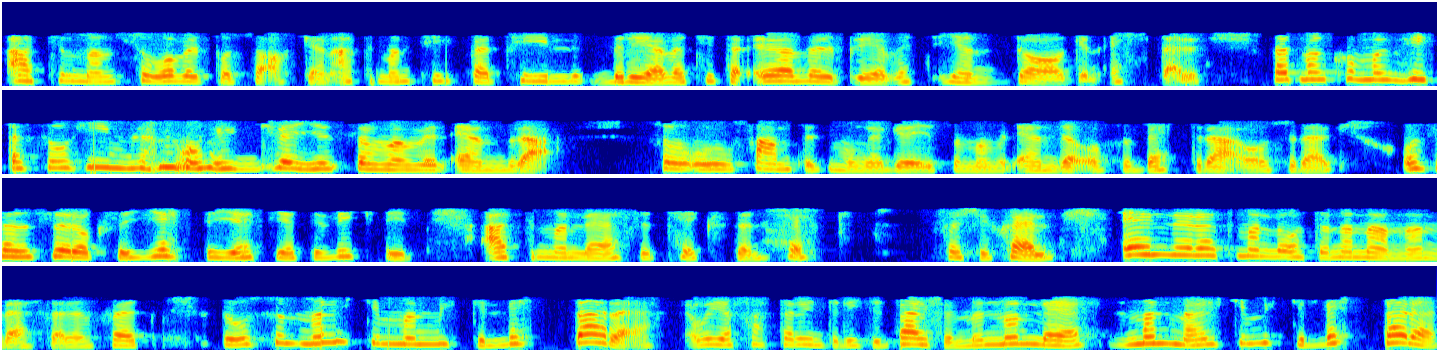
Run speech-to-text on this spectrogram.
att man sover på saken, att man tittar till brevet, tittar över brevet igen dagen efter. För att man kommer att hitta så himla många grejer som man vill ändra. Så ofantligt många grejer som man vill ändra och förbättra och sådär. Och sen så är det också jätte, jätte, jätteviktigt att man läser texten högt för sig själv. Eller att man låter någon annan läsa den för att då så märker man mycket lättare, och jag fattar inte riktigt varför, men man, läs, man märker mycket lättare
